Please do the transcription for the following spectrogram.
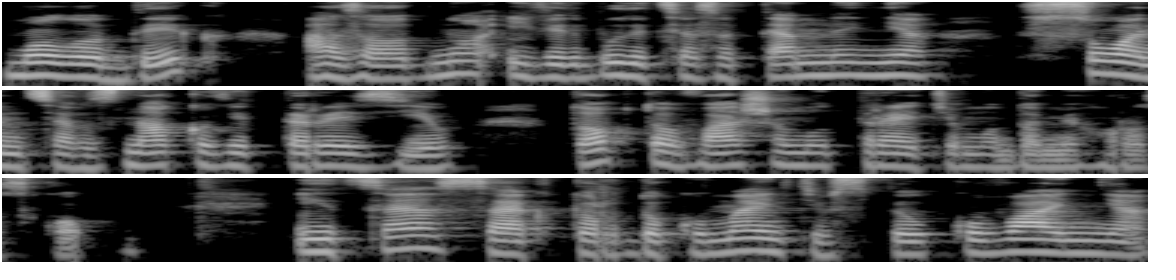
молодик, а заодно і відбудеться затемнення сонця в знакові Терезів, тобто в вашому третьому домі гороскопу. І це сектор документів, спілкування,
